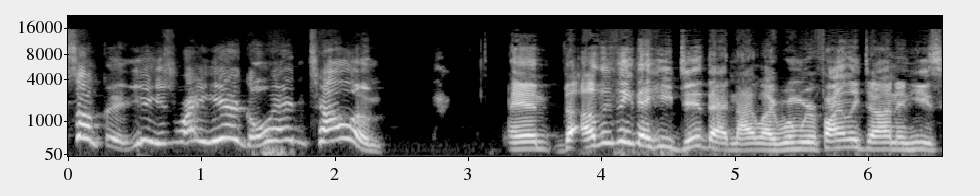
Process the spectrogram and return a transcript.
something. He's right here. Go ahead and tell him. And the other thing that he did that night, like when we were finally done, and he's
